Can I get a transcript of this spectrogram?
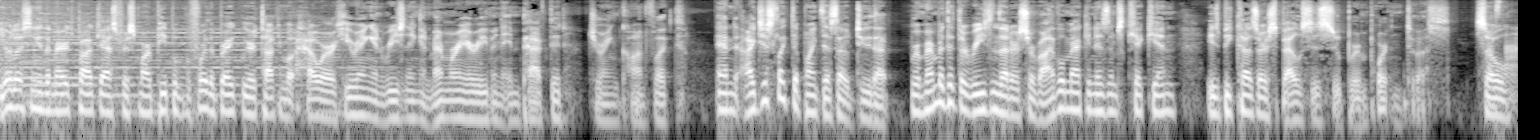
You're listening to the Marriage Podcast for Smart People. Before the break, we were talking about how our hearing and reasoning and memory are even impacted during conflict. And I just like to point this out too that remember that the reason that our survival mechanisms kick in is because our spouse is super important to us. So,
